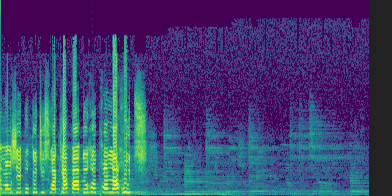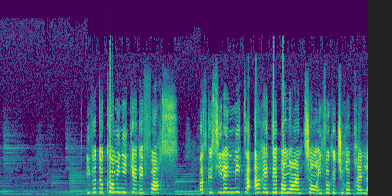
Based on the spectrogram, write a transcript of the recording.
à manger pour que tu sois capable de reprendre la route. Il veut te communiquer des forces. Parce que si l'ennemi t'a arrêté pendant un temps, il veut que tu reprennes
